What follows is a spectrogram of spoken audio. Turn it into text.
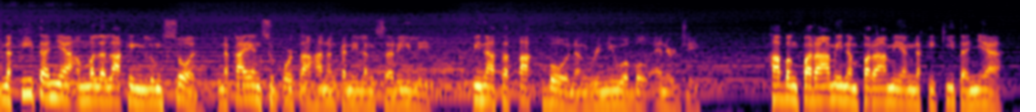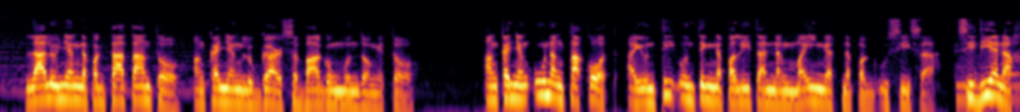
Nakita niya ang malalaking lungsod na kayang suportahan ang kanilang sarili, pinatatakbo ng renewable energy. Habang parami ng parami ang nakikita niya, lalo niyang napagtatanto ang kanyang lugar sa bagong mundong ito. Ang kanyang unang takot ay unti-unting napalitan ng maingat na pag-usisa. Si Dienach,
